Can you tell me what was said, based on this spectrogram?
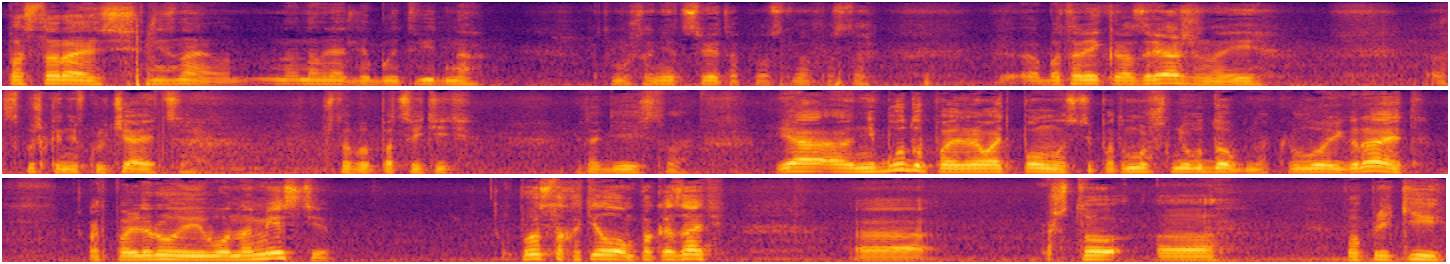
постараюсь, не знаю, навряд ли будет видно, потому что нет света просто-напросто. Батарейка разряжена и э, вспышка не включается, чтобы подсветить это действие. Я э, не буду полировать полностью, потому что неудобно. Крыло играет. Отполирую его на месте. Просто хотел вам показать, э, что вопреки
